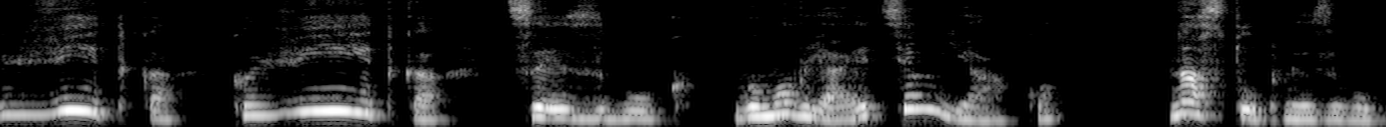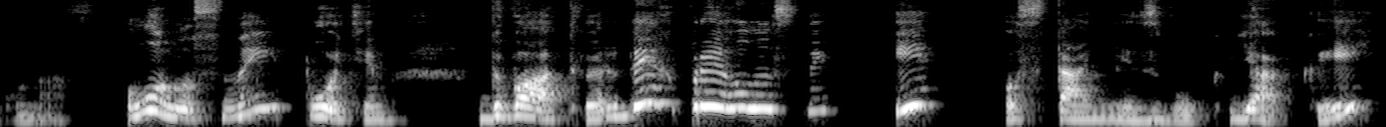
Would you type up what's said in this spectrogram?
Вітка, квітка. Цей звук вимовляється м'яко. Наступний звук у нас голосний, потім два твердих приголосних і останній звук який?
